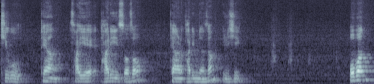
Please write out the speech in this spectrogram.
지구 태양 사이에 달이 있어서 태양을 가리는 현상 일식. 5번.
